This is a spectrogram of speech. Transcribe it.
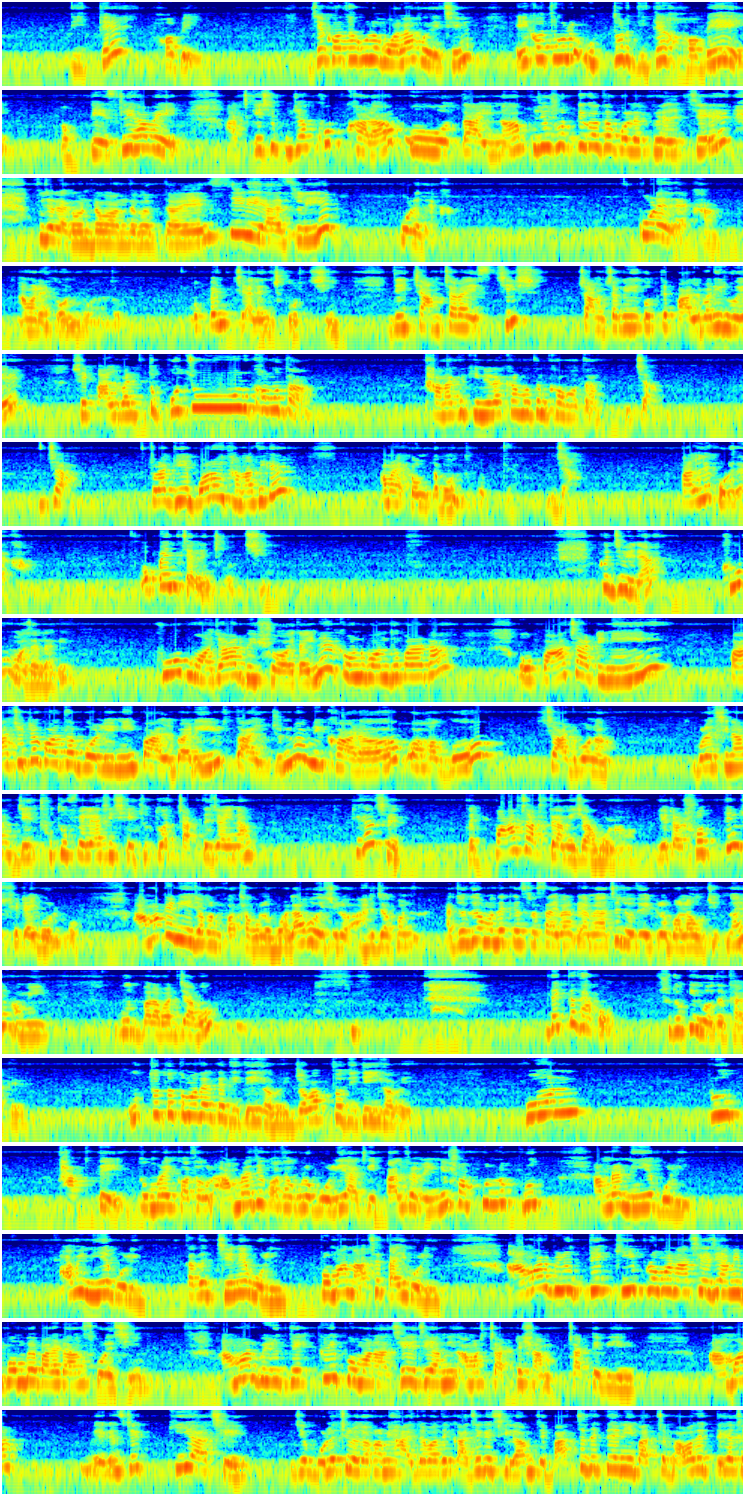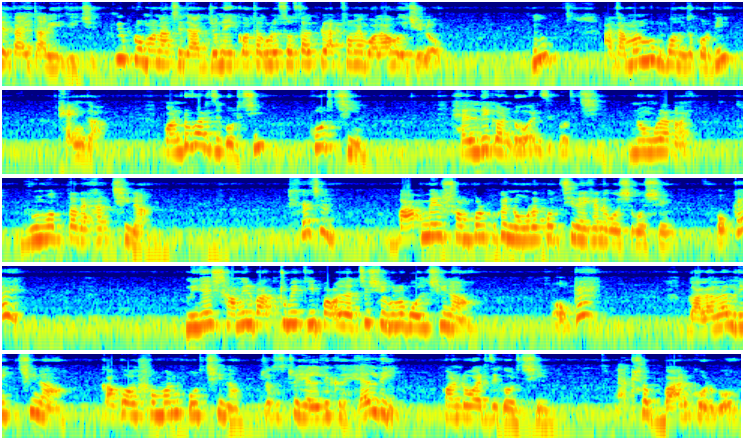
দিতে হবে। যে কথাগুলো বলা হয়েছে, এই কথাগুলোর উত্তর দিতে হবে। অবভিয়াসলি হবে। আজকে সে পূজা খুব খারাপ। ও, তাই না? পুজো সত্যি কথা বলে ফেলছে। পূজার অ্যাকাউন্টটা বন্ধ করতে হবে। সিরিয়াসলি করে দেখা। করে দেখা। আমার অ্যাকাউন্ট বন্ধ। ওপেন চ্যালেঞ্জ করছি। যেই চামচারা এসছিস চামচাগিরি করতে পালবাড়ির হয়ে, সেই পালবাড়ির তো প্রচুর ক্ষমতা। থানাকে কিনে রাখার মতন ক্ষমতা। যা। যা। তোরা গিয়ে বল ওই থানা থেকে আমার অ্যাকাউন্টটা বন্ধ করতে। যা। পারলে করে দেখা। ওপেন চ্যালেঞ্জ করছি। বুঝবি না? খুব মজা লাগে। খুব মজার বিষয়, তাই না? অ্যাকাউন্ট বন্ধ করাটা। ও পাঁচ আটিনি পাঁচটা কথা বলিনি পালবাড়ির, তাই জন্য আমি খারাপ অহাগ্য চাটবো না। বলেছি না, যে থুতু ফেলে আসি, সেই থুতু আর চাটতে যাই না। ঠিক আছে? তাই পাঁচ আটতে আমি যাব না। যেটা সত্যি, সেটাই বলব। আমাকে নিয়ে যখন কথাগুলো বলা হয়েছিল, আর যখন, আর যদিও আমাদের কেসটা সাইবার ক্যামে আছে, যদিও এগুলো বলা উচিত নয়, আমি বুধবার আবার যাব। দেখতে থাকো। শুধু কি হতে থাকে? উত্তর তো তোমাদেরকে দিতেই হবে, জবাব তো দিতেই হবে। কোন প্রুফ থাকতে তোমরা এই কথাগুলো, আমরা যে কথাগুলো বলি আজকে, পাল ফ্যামিলি নিয়ে সম্পূর্ণ প্রুফ আমরা নিয়ে বলি। আমি নিয়ে বলি, তাদের জেনে বলি, প্রমাণ আছে তাই বলি। আমার বিরুদ্ধে কি প্রমাণ আছে যে আমি বোম্বে বারে ডান্স করেছি? আমার বিরুদ্ধে কী প্রমাণ আছে যে আমি আমার চারটে চারটে বিয়ে? আমার এগেনস্টে কি আছে যে বলেছিল যখন আমি হায়দ্রাবাদে কাজে গেছিলাম যে বাচ্চা দেখতে জানি বাচ্চা বাবা দেখতে গেছে, তাই তাড়িয়ে দিচ্ছি কী প্রমাণ আছে? যার জন্য এই কথাগুলো সোশ্যাল প্ল্যাটফর্মে বলা হয়েছিল। হুম? আজ আমার মুখ বন্ধ করবি? ঠ্যাঙ্গা। কন্ট্রোভার্সি করছি? করছি। হেলদি কন্ট্রোভার্সি করছি। নোংরা নয়। ভ্রূণ হত্যা দেখাচ্ছি না। ঠিক আছে? বাপ মেয়ের সম্পর্ককে নোংরা করছি না এখানে বসে বসে। ওকে? নিজের স্বামীর বাথরুমে কী পাওয়া যাচ্ছে সেগুলো বলছি না। ওকে? গালাগাল দিচ্ছি না। কাউকে অসম্মান করছি না। যথেষ্ট হেলদি হেলদি কন্ট্রোভার্সি করছি। একশো বার করব।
